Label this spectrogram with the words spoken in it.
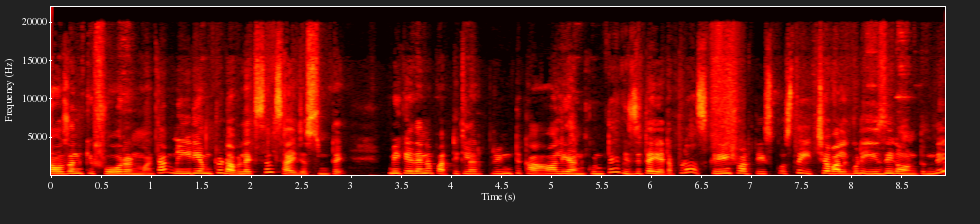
థౌజండ్కి ఫోర్ అనమాట medium to double XL sizes ఉంటాయి. మీకు ఏదైనా పర్టికులర్ ప్రింట్ కావాలి అనుకుంటే విజిట్ అయ్యేటప్పుడు ఆ స్క్రీన్ షాట్ తీసుకొస్తే ఇచ్చే వాళ్ళకి కూడా ఈజీగా ఉంటుంది.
